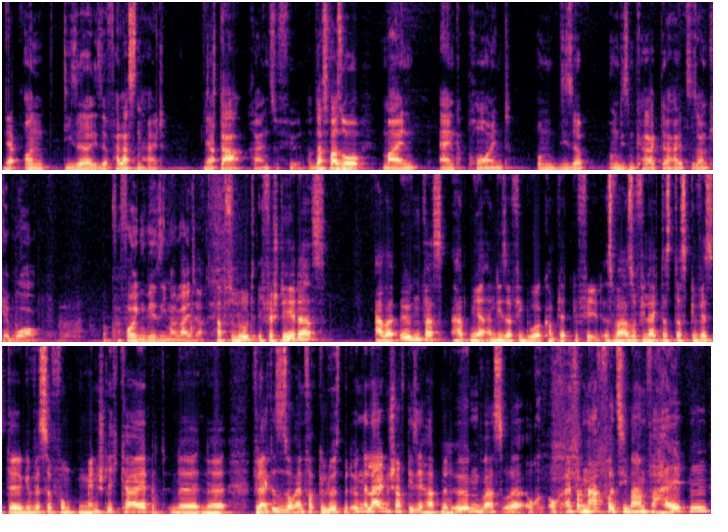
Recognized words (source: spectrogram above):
Ja. Und diese, diese Verlassenheit, Ja. sich da reinzufühlen. Also das war so mein Anchor Point, um, dieser, um diesem Charakter halt zu sagen, okay, wow, verfolgen wir sie mal weiter. Absolut, ich verstehe das. Aber irgendwas hat mir an dieser Figur komplett gefehlt. Es war so vielleicht das, das gewiss, der gewisse Funken Menschlichkeit. Ne, ne, vielleicht ist es auch einfach gelöst mit irgendeiner Leidenschaft, die sie hat, Mhm. mit irgendwas oder auch, auch einfach nachvollziehbarem Verhalten,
